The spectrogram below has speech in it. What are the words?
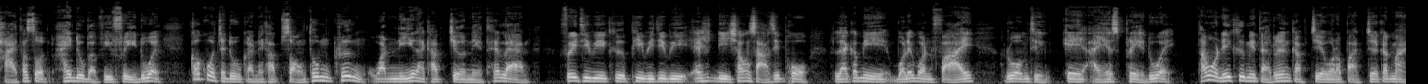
ถ่ายทอดสดให้ดูแบบฟรีๆด้วย ก็ควรจะดูกันนะครับสองทุ่มครึ่งวันนี้แหละครับเจอเนเธอร์แลนด์ฟรีทีวีคือ PPTV HD ช่อง 36 และก็มีวอลเลย์บอลไฟรวมถึง AIS Play ด้วย ทั้งหมดนี้คือมีแต่เรื่องกับเจวรปัตเจอกันใหม่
